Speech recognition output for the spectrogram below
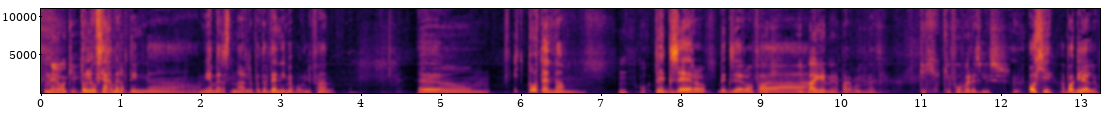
Ναι, οκ. το λίγο φτιαγμένο από την α, μία μέρα στην άλλη. Οπότε δεν είμαι πολύ φαν. Ε, η Tottenham. Μμ, ο- Δεν ξέρω. Δεν ξέρω. αν θα... Η Bayern είναι πάρα πολύ δυνατή. Και έχει και φοβερές λύσεις. Όχι, από Αγγλία λέω.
